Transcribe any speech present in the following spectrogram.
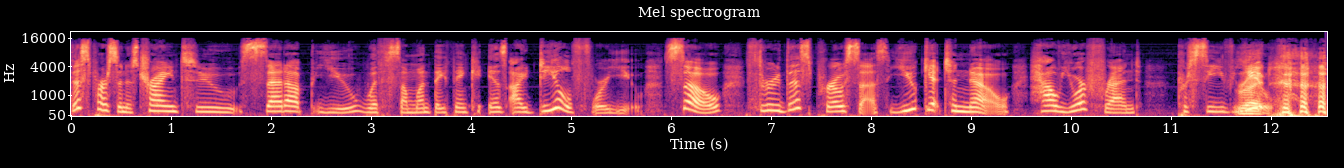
this person is trying to set up you with someone they think is ideal for you. So, through this process, you get to know how your friend perceive Right. you.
